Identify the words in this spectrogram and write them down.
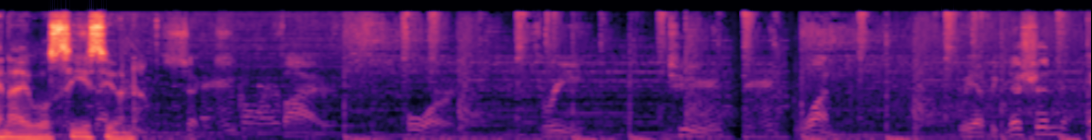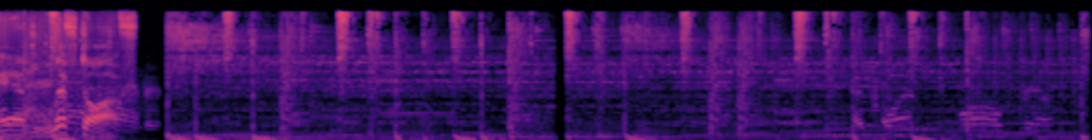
and I will see you soon. Six, five, four, three, two, one. We have ignition and liftoff. That's one small step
